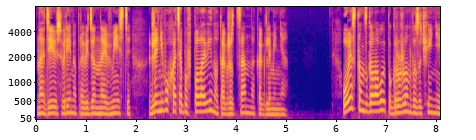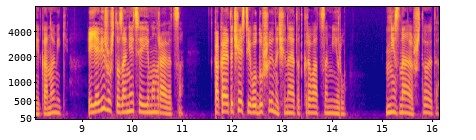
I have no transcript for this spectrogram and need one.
Надеюсь, время, проведенное вместе, для него хотя бы в половину так же ценно, как для меня. Уэстон с головой погружен в изучение экономики, и я вижу, что занятия ему нравятся. Какая-то часть его души начинает открываться миру. Не знаю, что это,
